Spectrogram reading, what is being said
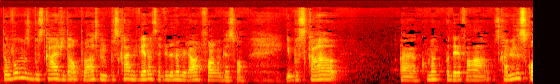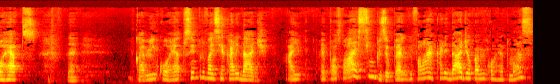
Então vamos buscar ajudar o próximo, buscar viver nossa vida da melhor forma, pessoal, e buscar, uh, como é que eu poderia falar, os caminhos corretos, né? O caminho correto sempre vai ser a caridade. Aí, aí posso falar, ah, é simples, eu pego e falo, ah, caridade é o caminho correto, mas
